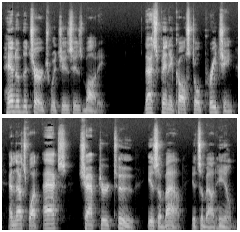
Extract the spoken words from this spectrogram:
head of the church, which is His body. That's Pentecostal preaching, and that's what Acts chapter 2 is about. It's about Him.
